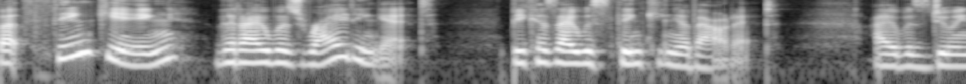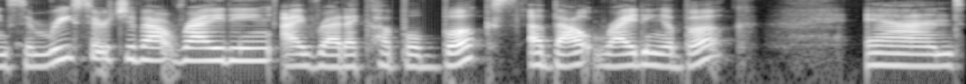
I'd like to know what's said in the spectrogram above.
but thinking that I was writing it because I was thinking about it. I was doing some research about writing. I read a couple books about writing a book, and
